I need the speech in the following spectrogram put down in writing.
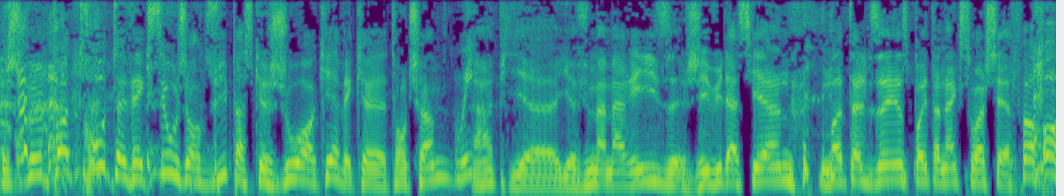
Je veux pas trop te vexer aujourd'hui parce que je joue au hockey avec euh, ton chum. Oui. Hein, puis euh, il a vu ma marise, j'ai vu la sienne. Moi te le dire, c'est pas étonnant qu'il soit chef. Oh,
